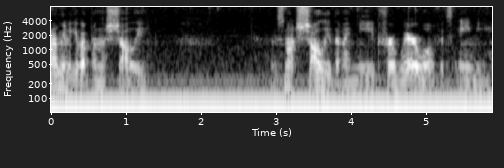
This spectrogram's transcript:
I'm going to give up on the Sholly. It's not Sholly that I need for Werewolf, it's Amy.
